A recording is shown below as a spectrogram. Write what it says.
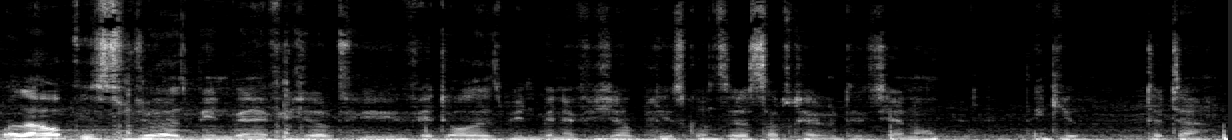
well i hope this tutorial has been beneficial to you. If it all has been beneficial please consider subscribing to the channel. Thank you. Ta, -ta.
